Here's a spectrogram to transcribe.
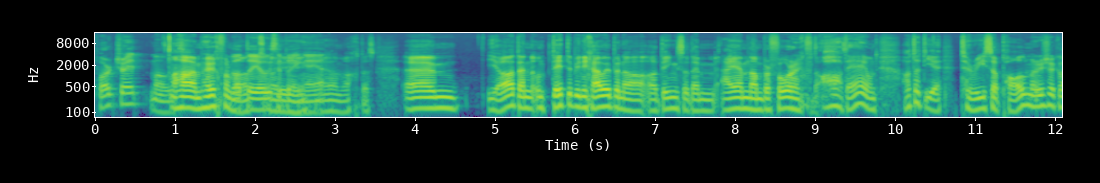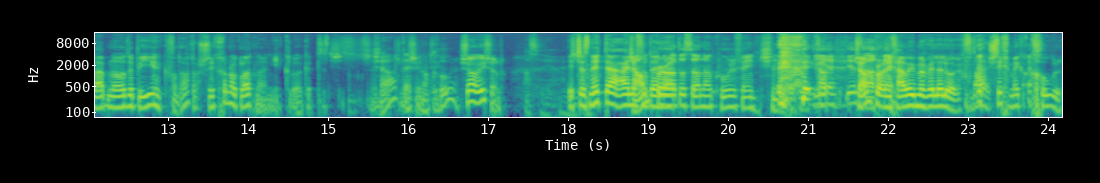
Portrait Mode. Aha, im Hochformat. Wollte er ja Oh rausbringen, ja. Ja, mach das. Ähm, ja, dann, und dort bin ich auch eben an, an Dings, an dem I Am Number 4, und ich fand, ah, der, und ah, da die Theresa Palmer ist ja, glaube ich, noch dabei. Ich fand, ah, da ist sicher noch glatt. Nein, nie geschaut. Das- Schade, der ist noch cool. Schon, ist er. Ja. Ist das nicht der einer von Jumper denen... oder so noch cool findest. Die, die Jumper habe ich auch immer schauen. Ich ah, das ist sicher mega cool.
